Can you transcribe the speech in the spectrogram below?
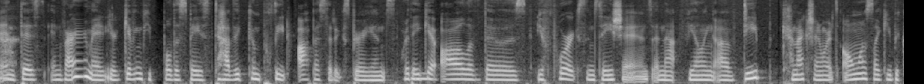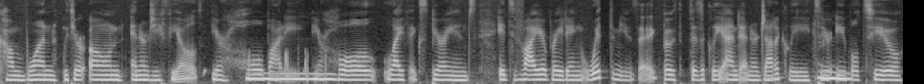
in this environment environment, you're giving people the space to have the complete opposite experience where they mm-hmm. get all of those euphoric sensations and that feeling of deep connection where it's almost like you become one with your own energy field, your whole body, your mm. whole life experience. It's vibrating with the music, both physically and energetically. So you're mm. able to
